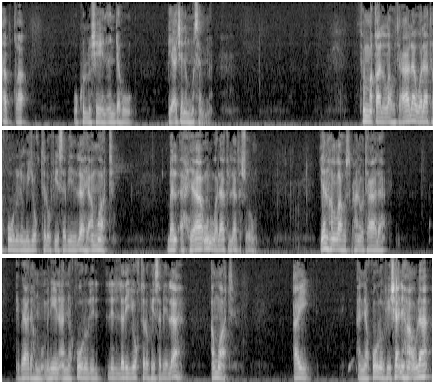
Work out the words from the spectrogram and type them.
أبقى. وكل شيء عنده بأجل مسمى. ثم قال الله تعالى ولا تقولوا لمن يقتل في سبيل الله أموات بل أحياء ولكن لا تشعرون. ينهى الله سبحانه وتعالى عباده المؤمنين أن يقولوا للذي يقتل في سبيل الله أموات أي أن يقولوا في شأن هؤلاء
